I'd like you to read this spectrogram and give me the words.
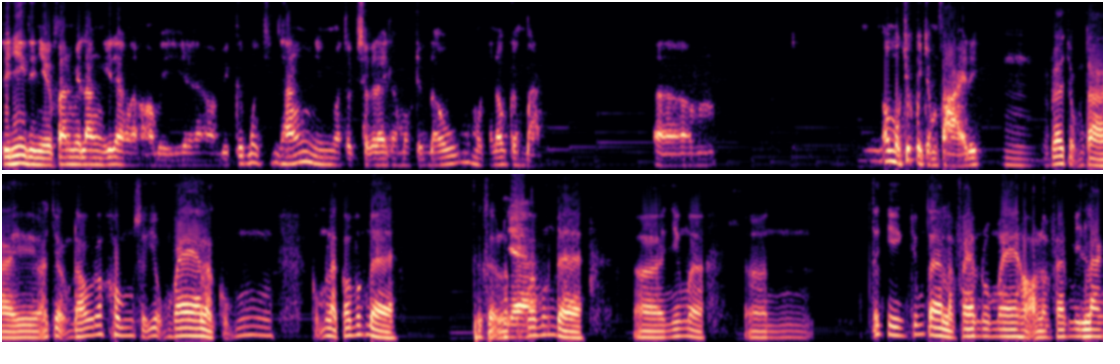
Tuy nhiên thì nhiều fan Milan nghĩ rằng là họ bị họ bị cướp mất chiến thắng nhưng mà thực sự đây là một trận đấu một trận đấu cân bằng. Uh, nói một chút về trọng tài đi ừ, thực ra trọng tài ở trận đấu đó không sử dụng ve là cũng cũng là có vấn đề. Thực sự là yeah. có vấn đề. Uh, nhưng mà uh, tất nhiên chúng ta là fan Roma họ là fan Milan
